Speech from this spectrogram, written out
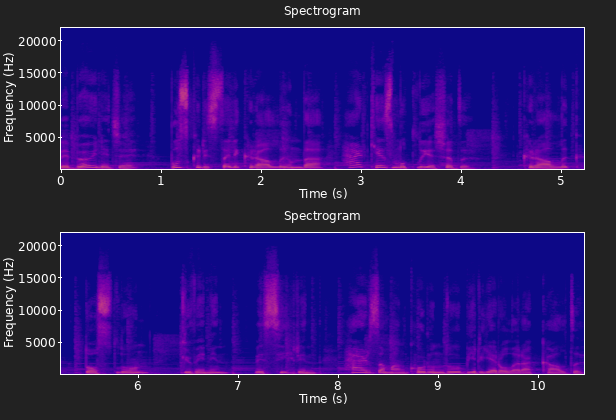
Ve böylece Buz Kristali Krallığı'nda herkes mutlu yaşadı. Krallık, dostluğun, güvenin ve sihrin her zaman korunduğu bir yer olarak kaldı.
